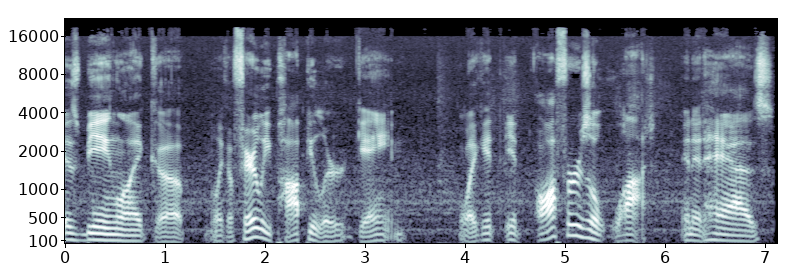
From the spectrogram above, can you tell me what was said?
as being like a, like a fairly popular game. Like it it offers a lot and it has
